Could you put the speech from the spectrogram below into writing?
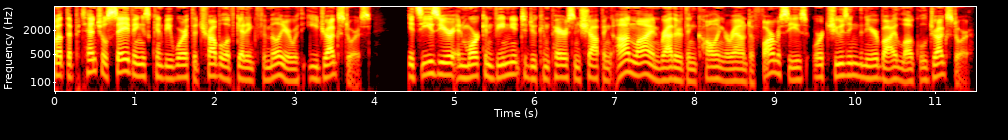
but the potential savings can be worth the trouble of getting familiar with e-drugstores. It's easier and more convenient to do comparison shopping online rather than calling around to pharmacies or choosing the nearby local drugstore.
